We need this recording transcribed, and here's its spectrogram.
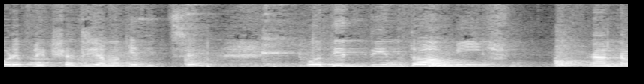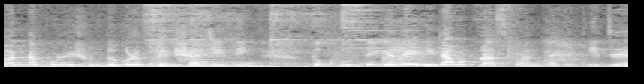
করে প্লেট সাজিয়ে আমাকে দিচ্ছে। প্রতিদিন তো আমি রান্না বান্না করে সুন্দর করে প্লেট সাজিয়ে দিই। তো ঘুরতে গেলে এটা আমার প্লাস পয়েন্ট থাকে কি যে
